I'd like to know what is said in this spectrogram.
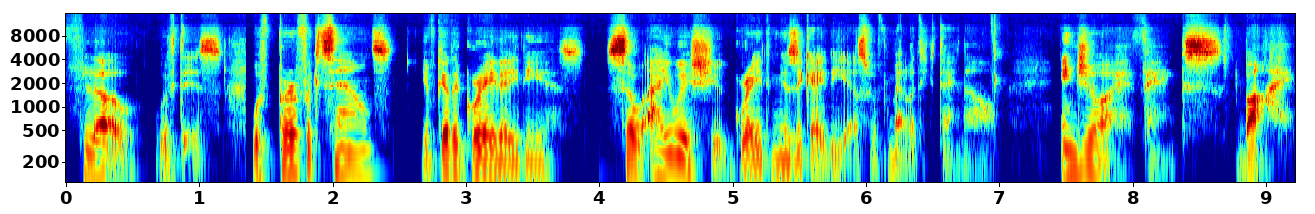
flow with this. With perfect sounds, you've got great ideas. So I wish you great music ideas with Melodic Techno. Enjoy, thanks, bye.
